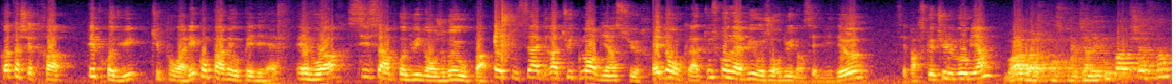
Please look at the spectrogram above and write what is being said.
quand tu achèteras tes produits, tu pourras les comparer au PDF et voir si c'est un produit dangereux ou pas. Et tout ça gratuitement bien sûr. Et donc là, tout ce qu'on a vu aujourd'hui dans cette vidéo, c'est parce que tu le vaux bien? Bon, bah, je pense qu'on tient les coupables, chef, non?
